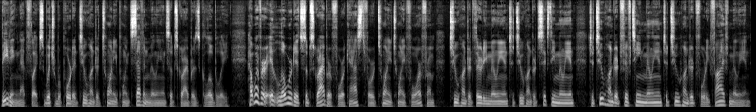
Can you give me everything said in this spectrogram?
beating Netflix, which reported 220.7 million subscribers globally. However, it lowered its subscriber forecast for 2024 from 230 million to 260 million to 215 million to 245 million.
